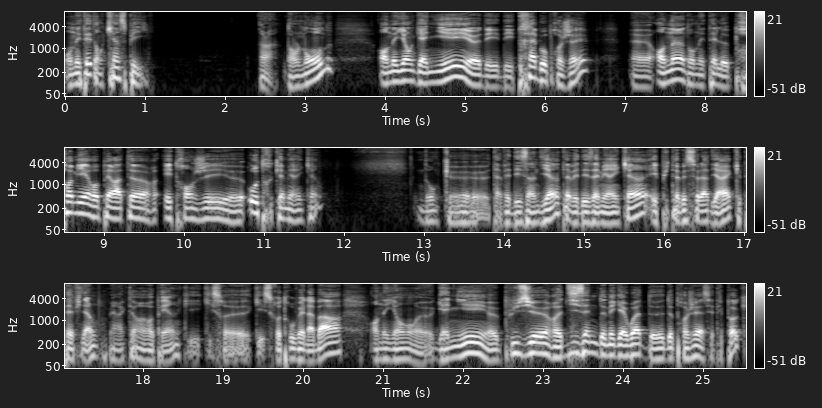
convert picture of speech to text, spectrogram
on était dans 15 pays. Voilà, dans le monde, en ayant gagné euh, des, des très beaux projets. Euh, en Inde, on était le premier opérateur étranger euh, autre qu'américain. Donc, tu avais des Indiens, tu avais des Américains, et puis tu avais Solaire Direct, qui était finalement le premier acteur européen qui, qui, se, re- qui se retrouvait là-bas, en ayant euh, gagné euh, plusieurs dizaines de mégawatts de, de projets à cette époque,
